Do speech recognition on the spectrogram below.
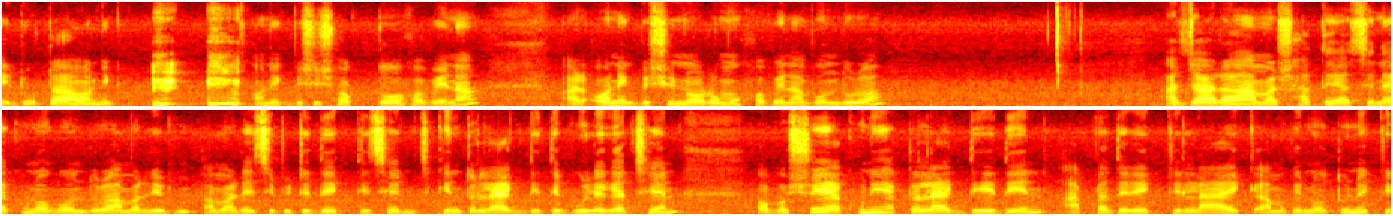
এই ডোটা অনেক অনেক বেশি শক্তও হবে না। আর অনেক বেশি নরমও হবে না বন্ধুরা। আর যারা আমার সাথে আছেন এখনও বন্ধুরা, আমার আমার রেসিপিটি দেখতেছেন, কিন্তু লাইক দিতে ভুলে গেছেন, অবশ্যই এখনই একটা লাইক দিয়ে দিন। আপনাদের একটি লাইক আমাকে নতুন একটি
